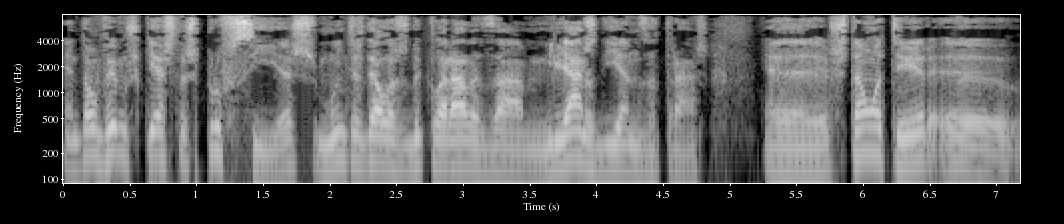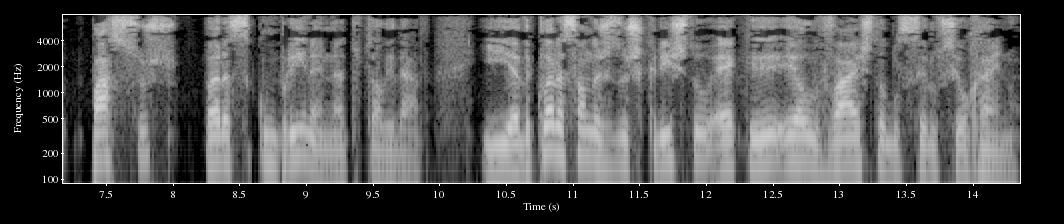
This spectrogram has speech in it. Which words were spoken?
Então vemos que estas profecias, muitas delas declaradas há milhares de anos atrás, uh, estão a ter uh, passos para se cumprirem na totalidade. E a declaração de Jesus Cristo é que Ele vai estabelecer o seu reino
